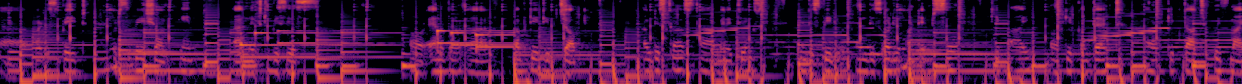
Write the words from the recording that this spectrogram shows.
uh, participate participation in next BCS or another competitive job. I'll discuss many things in this video and this audio content. So keep eye or keep contact or keep touch with my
